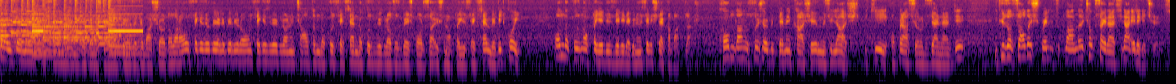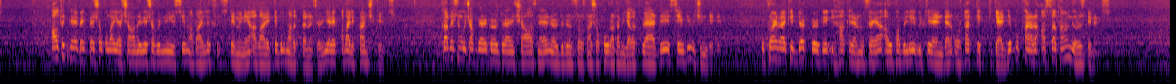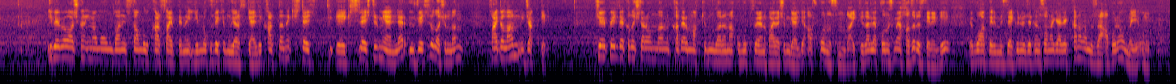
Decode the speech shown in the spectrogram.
Değerli. Gün özeti başlıyor. Dolar 18,51 Euro 18,13 altın 989,35 borsa 3.180 ve Bitcoin 19.750 ile günün yükselişle kapattılar. Kom'dan suç örgütlerine karşı müsilaj 2 operasyonu düzenlendi. 236 şüpheli tutuklandı. Çok sayıda silah ele geçirildi. Altın Kelebek'te şok olay yaşandı. Birçok ünlü isim adaylık sistemini adaletli bulmadıklarını söyleyerek adaylıktan çekildi. Kardeşini uçaklayarak öldüren şahıs neden öldürdüğün sorusuna şoka uğratan bir yanıt verdi. Sevdiğim için dedi. Ukrayna'daki dört bölge ilhak eden Rusya'ya Avrupa Birliği ülkelerinden ortak tepki geldi. Bu kararı asla tanımıyoruz deniriz. İBB Başkanı İmamoğlu'ndan İstanbul kart sahiplerine 29 Ekim uyarısı geldi. Kartlarını kişileş- e, kişileştirmeyenler ücretsiz ulaşımdan faydalanmayacak dedi. CHP'li de Kılıçdaroğlu'ndan kader mahkumlarına umut veren paylaşım geldi. Af konusunda iktidarla konuşmaya hazırız denildi. Ve bu haberimizde gün önceden sonuna geldik. Kanalımıza abone olmayı unutmayın.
